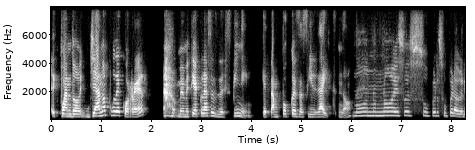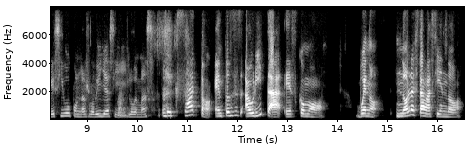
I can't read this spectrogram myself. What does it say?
eh, cuando ya no pude correr, me metí a clases de spinning, que tampoco es así light, ¿no? No, no, no, eso es súper, súper agresivo con las rodillas y lo demás. Exacto. Entonces, ahorita es como, bueno, no lo estaba haciendo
